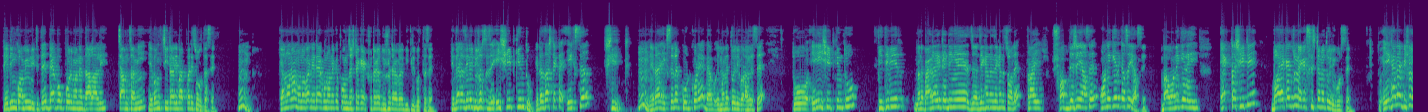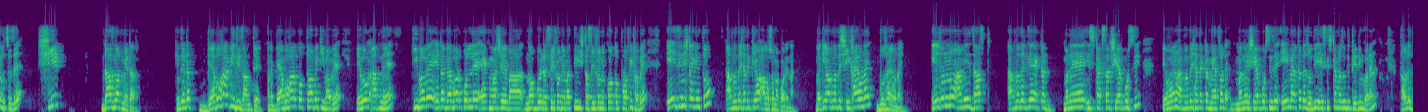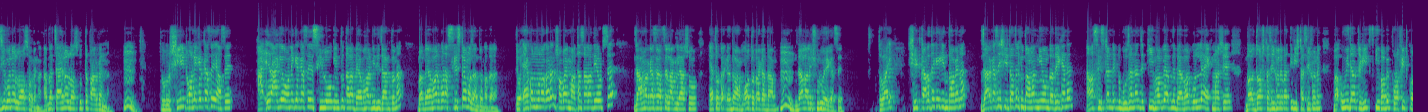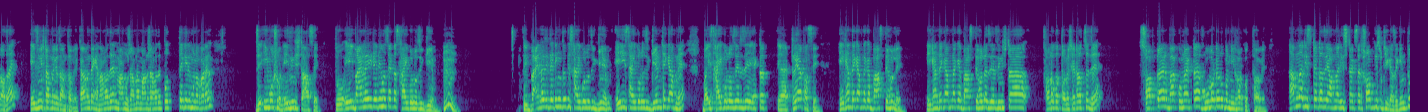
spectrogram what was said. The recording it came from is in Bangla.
ট্রেডিং কমিউনিটিতে ব্যাপক পরিমাণে দালালি, চামচামি এবং চিটারি বাটপারি চলতেছে। হুম। কেননা, মনে করেন এটা এখন অনেকে পঞ্চাশ টাকা, একশো টাকা দুশো টাকা করে বিক্রি করতেছে। কিন্তু একটা জিনিস বিষয় হচ্ছে যে, এই শীট কিন্তু, এটা জাস্ট একটা এক্সেল শীট হুম, এটা এক্সেলের কোড করে মানে তৈরি করা হয়েছে। তো এই শীট কিন্তু পৃথিবীর মানে বাইনারি ট্রেডিং এ যেখানে যেখানে চলে, প্রায় সব দেশেই আছে, অনেকের কাছেই আছে। বা অনেকের এই একটা শীটই বা এক একজন এক এক সিস্টেমে তৈরি করছে। তো এইখানে বিষয় হচ্ছে যে শীট ডাজ নট ম্যাটার কিন্তু এটা ব্যবহার বিধি জানতে। মানে ব্যবহার করতে হবে কীভাবে এবং আপনি কীভাবে এটা ব্যবহার করলে এক মাসে বা নব্বইটা সেশনে বা তিরিশটা সেশনে কত প্রফিট হবে, এই জিনিসটা কিন্তু আপনাদের সাথে কেউ আলোচনা করে না বা কেউ আপনাদের শিখায়ও নাই, বোঝায়ও নাই। এই জন্য আমি জাস্ট আপনাদেরকে একটা মানে স্ট্রাকচার শেয়ার করছি এবং আপনাদের সাথে একটা মেথড মানে শেয়ার করছি যে এই মেথডে যদি, এই সিস্টেমে যদি ট্রেডিং করেন, তাহলে জীবনে লস হবে না। আপনার চাইলেও লস করতে পারবেন না। হুম? তো শীট অনেকের কাছেই আছে। এর আগে অনেকের কাছে ছিল, কিন্তু তারা ব্যবহার বিধি জানতো না বা ব্যবহার করার সিস্টেমও জানতো না তারা। তো এখন মনে করেন সবাই মাথা চারা দিয়ে উঠছে যে আমার কাছে আছে লাগলে আসো, এত টাকা দাম, অত টাকা দাম, হুম, দালালি শুরু হয়ে গেছে। তো ভাই, শীত কারও থেকে কিনতে হবে না। যার কাছে শীত আছে, শুধু আমার নিয়মটা দেখে নেন, আমার সিস্টেমটা একটু বুঝে নেন যে কীভাবে আপনি ব্যবহার করলে এক মাসে বা দশটা সেশনে বা তিরিশটা সেশনে বা উইদাউট রিস্ক কীভাবে প্রফিট করা যায়, এই জিনিসটা আপনাকে জানতে হবে। কারণ দেখেন, আমাদের মানুষ, আমরা মানুষ, আমাদের প্রত্যেকেরই মনে করেন যে ইমোশন এই জিনিসটা আছে। তো এই বাইনারি ট্রেডিং হচ্ছে একটা সাইকোলজি গেম হুম? তো এই বাইনারি ট্রেডিং যদি সাইকোলজি গেম এই সাইকোলজি গেম থেকে আপনি বা এই সাইকোলজির যে একটা ট্র্যাপ আছে, এখান থেকে আপনাকে বাঁচতে হলে, এখান থেকে আপনাকে বাঁচতে হলে যে জিনিসটা ফলো করতে হবে সেটা হচ্ছে যে সফটওয়্যার বা কোনো একটা রোবটের উপর নির্ভর করতে হবে। আপনার স্ট্র্যাটাজি আপনার স্ট্রাকচার সবকিছু ঠিক আছে, কিন্তু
